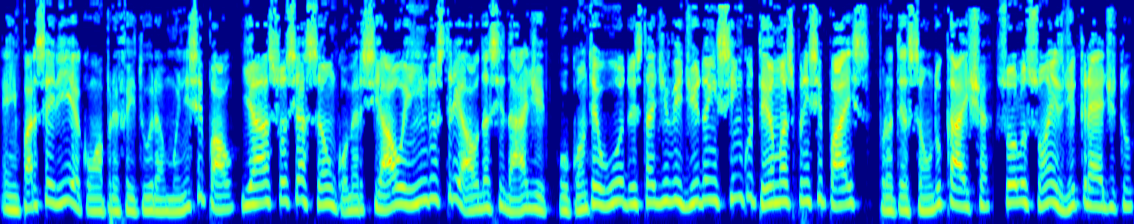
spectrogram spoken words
em parceria com a Prefeitura Municipal e a Associação Comercial e Industrial da cidade. O conteúdo está dividido em cinco temas principais: proteção do caixa, soluções de crédito,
